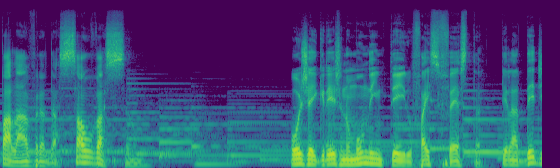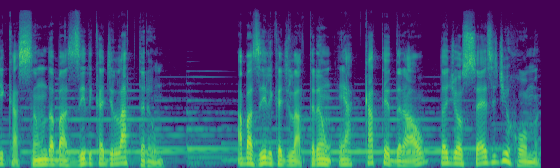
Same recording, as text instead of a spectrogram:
Palavra da Salvação. Hoje a igreja no mundo inteiro faz festa pela dedicação da Basílica de Latrão. A Basílica de Latrão é a catedral da Diocese de Roma.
